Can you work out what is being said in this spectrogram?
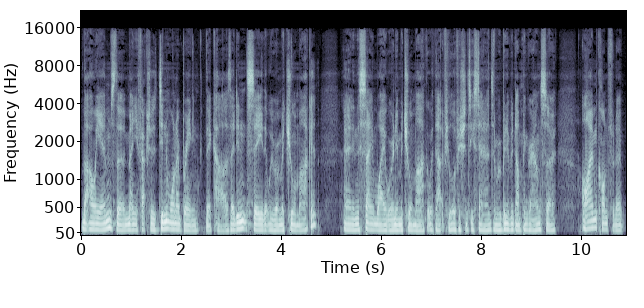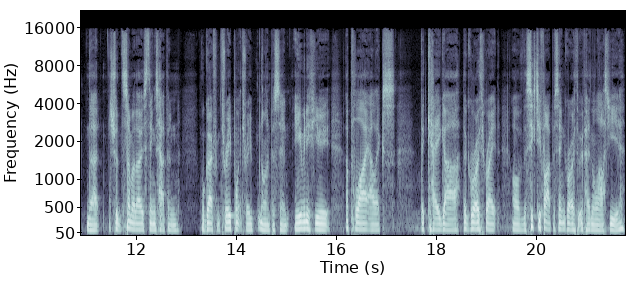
the OEMs, the manufacturers, didn't want to bring their cars. They didn't see that we were a mature market, and in the same way, we're an immature market without fuel efficiency standards, and we're a bit of a dumping ground. So, I'm confident that should some of those things happen will go from 3.39%. Even if you apply, Alex, the CAGR, the growth rate of the 65% growth that we've had in the last year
